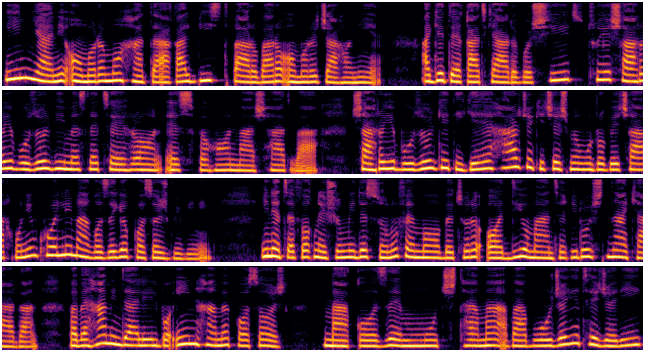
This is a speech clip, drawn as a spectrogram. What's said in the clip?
این یعنی آمار ما حداقل 20 برابر آمار جهانیه. اگه دقت کرده باشید توی شهرهای بزرگی مثل تهران، اصفهان، مشهد و شهرهای بزرگ دیگه هر جا که چشممون رو بچرخونیم کلی مغازه یا پاساژ می‌بینیم. این اتفاق نشون میده سنوف ما به طور عادی و منطقی رشد نکردن و به همین دلیل با این همه پاساژ مغازه، مجتمع و برجای تجاری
